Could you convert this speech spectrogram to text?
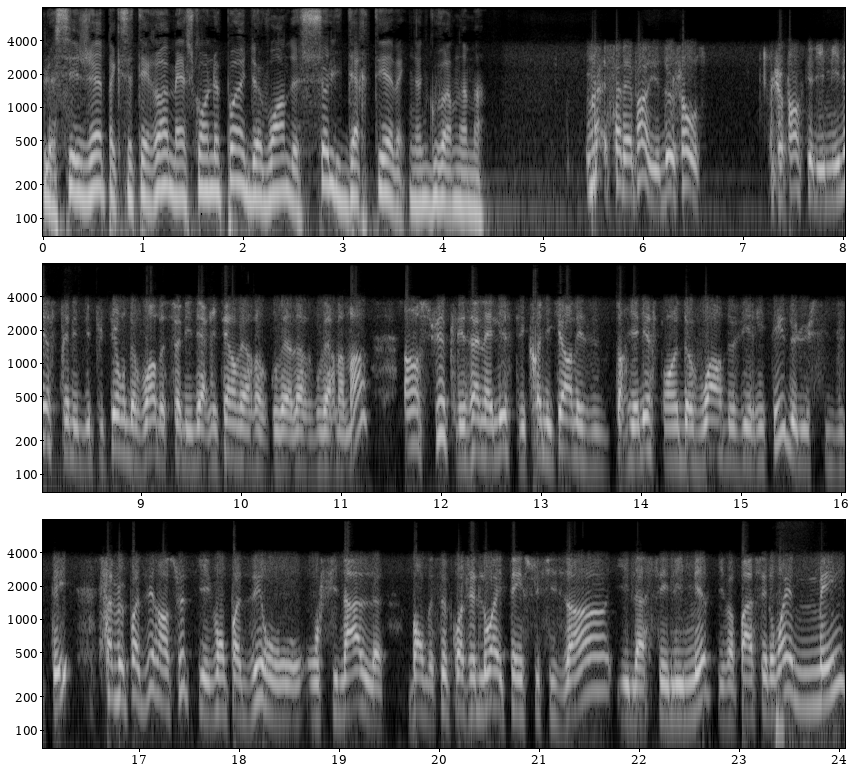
le cégep, etc. Mais est-ce qu'on n'a pas un devoir de solidarité avec notre gouvernement? Ben, ça dépend. Il y a deux choses. Je pense que les ministres et les députés ont devoir de solidarité envers leur, gouvernement. Ensuite, les analystes, les chroniqueurs, les éditorialistes ont un devoir de vérité, de lucidité. Ça ne veut pas dire ensuite qu'ils vont pas dire au, final, bon, ben, ce projet de loi est insuffisant, il a ses limites, il va pas assez loin, mais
